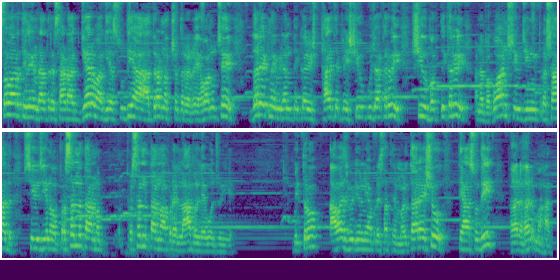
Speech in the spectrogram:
સવારથી લઈને રાત્રે સાડા અગિયાર વાગ્યા સુધી આ આદ્રા નક્ષત્ર રહેવાનું છે. દરેકને વિનંતી કરીશ, થાય તેટલી શિવ પૂજા કરવી, શિવ ભક્તિ કરવી અને ભગવાન શિવજીની પ્રસાદ, શિવજીનો પ્રસન્નતાનો પ્રસન્નતાનો આપણે લાભ લેવો જોઈએ. મિત્રો, આવા જ વિડીયોની આપણે સાથે મળતા રહીશું. ત્યાં સુધી હર હર મહાદેવ.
